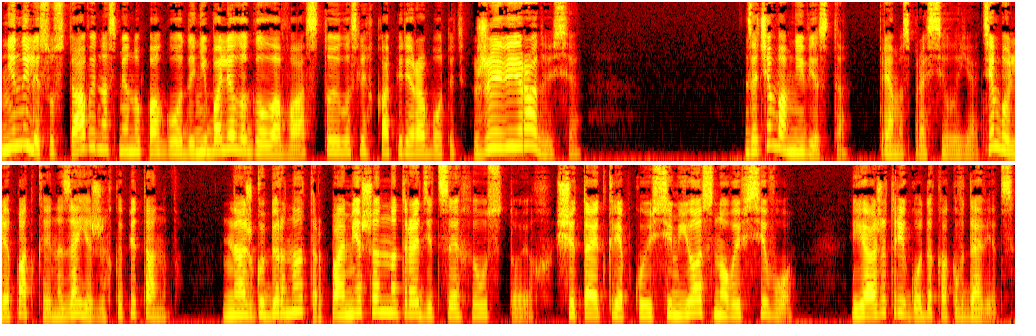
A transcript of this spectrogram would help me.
Не ныли суставы на смену погоды, не болела голова, стоило слегка переработать. Живи и радуйся. «Зачем вам невеста?» — прямо спросила я. «Тем более падкая на заезжих капитанов». Наш губернатор помешан на традициях и устоях, считает крепкую семью основой всего. Я же три года как вдовец,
